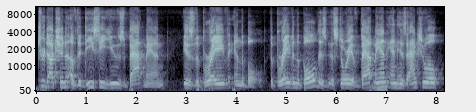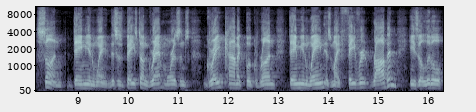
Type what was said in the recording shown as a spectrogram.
Introduction of the DCU's Batman is The Brave and the Bold. The Brave and the Bold is the story of Batman and his actual son, Damian Wayne. This is based on Grant Morrison's great comic book run. Damian Wayne is my favorite Robin. He's a little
